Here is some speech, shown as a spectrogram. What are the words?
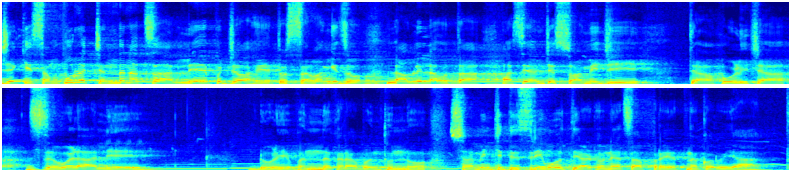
जे की संपूर्ण चंदनाचा लेप जो आहे तो सर्वांगी जो लावलेला होता असे आमचे स्वामीजी त्या होळीच्या जवळ आले. डोळे बंद करा बंधूंनो स्वामींची तिसरी मूर्ती आठवण्याचा प्रयत्न करूयात.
